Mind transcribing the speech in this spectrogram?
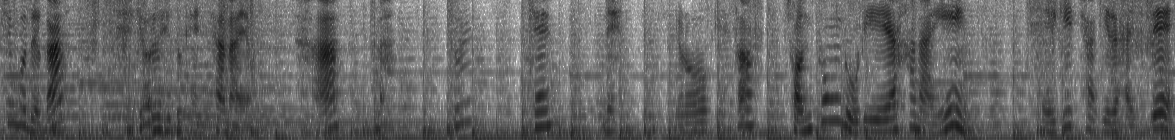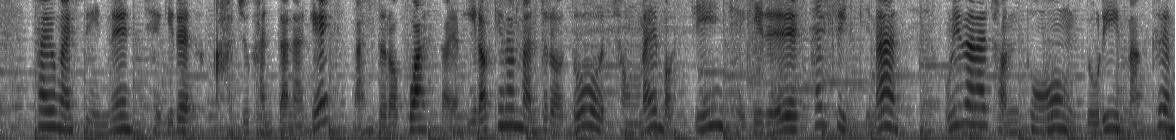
친구들과 대결을 해도 괜찮아요. 자, 하나, 둘, 셋, 넷. 이렇게 해서 전통 놀이의 하나인 제기차기를 할때 사용할 수 있는 제기를 아주 간단하게 만들어 보았어요. 이렇게만 만들어도 정말 멋진 제기를 할 수 있지만 우리나라 전통 놀이인 만큼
